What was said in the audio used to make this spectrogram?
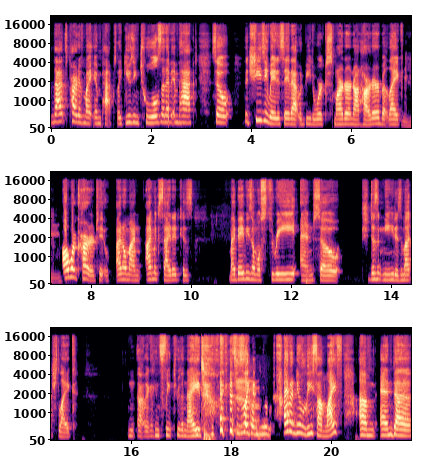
that's part of my impact, like using tools that have impact. So the cheesy way to say that would be to work smarter, not harder. But like, Mhm. I'll work harder too. I don't mind. I'm excited because my baby's almost three, and so she doesn't need as much like uh, like I can sleep through the night. like it's just like a new. I have a new lease on life, um, and uh,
